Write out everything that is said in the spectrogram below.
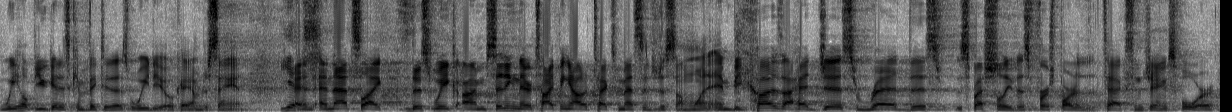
we hope you get as convicted as we do, okay? I'm just saying. Yes. And, and that's like this week, I'm sitting there typing out a text message to someone. And because I had just read this, especially this first part of the text in James 4,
